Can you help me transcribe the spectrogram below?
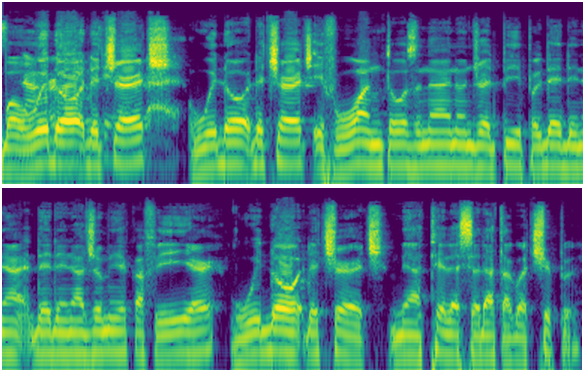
but not without the church, that. without the church, if 1,900 people dead in a, dead in a Jamaica for a year, without the church, me I tell you say that I got triple.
